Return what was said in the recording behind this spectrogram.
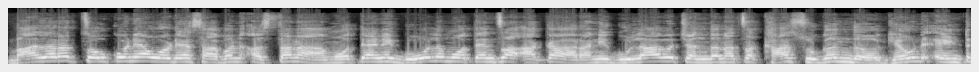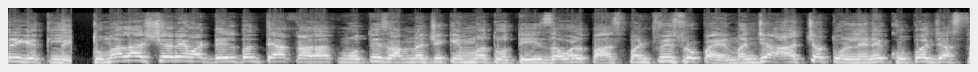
बाजारात चौकोन्या ओढ्या साबण असताना मोत्याने गोल मोत्यांचा आकार आणि गुलाब चंदनाचा खास सुगंध घेऊन एंट्री घेतली. तुम्हाला आश्चर्य वाटेल पण त्या काळात मोती साबणाची किंमत होती जवळपास पंचवीस रुपये. म्हणजे आजच्या तुलनेने खूपच जास्त.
